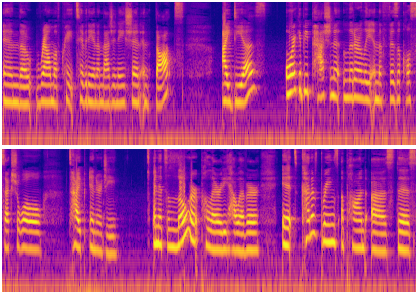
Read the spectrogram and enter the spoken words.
in the realm of creativity and imagination and thoughts, ideas, or it could be passionate literally in the physical, sexual type energy. In its lower polarity, however, it kind of brings upon us this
